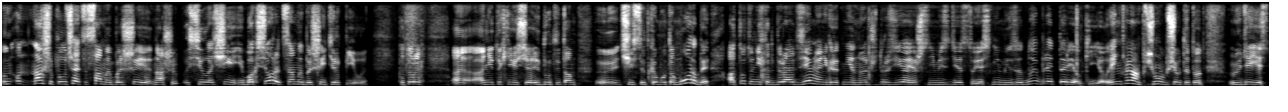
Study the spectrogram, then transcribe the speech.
он- он- наши, получается, самые большие наши силачи и боксеры, это самые большие терпилы, которых а, они такие все идут и там э, чистят кому-то морды, а тут у них отбирают землю, они говорят, не, ну это же друзья, я же с ними с детства, я с ними из одной, блядь, тарелки ел. Я не понимаю, почему вообще вот это вот у людей есть,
